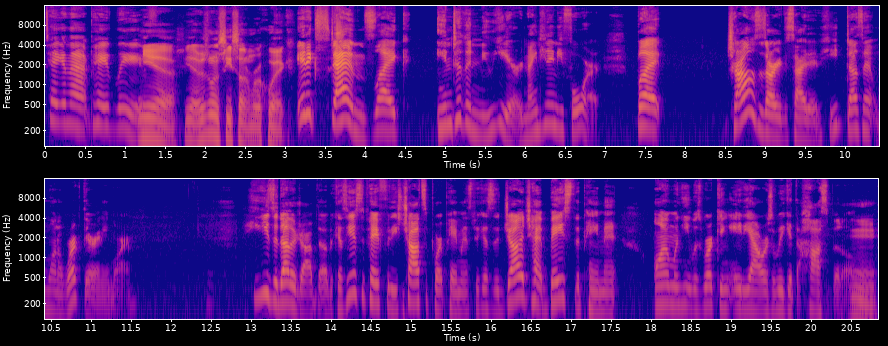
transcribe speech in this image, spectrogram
taking that paid leave Yeah, yeah. I just want to see something real quick. it extends like into the new year 1984 but charles has already decided he doesn't want to work there anymore he needs another job though because he has to pay for these child support payments because the judge had based the payment on when he was working 80 hours a week at the hospital Mm,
